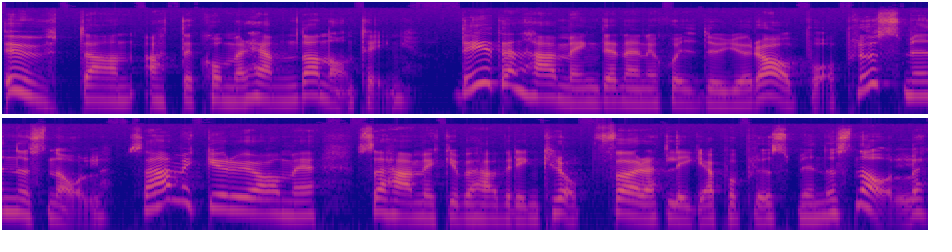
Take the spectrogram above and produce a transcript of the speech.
utan att det kommer hända någonting. Det är den här mängden energi du gör av på, plus minus noll. Så här mycket är du av med, så här mycket behöver din kropp för att ligga på plus minus noll.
